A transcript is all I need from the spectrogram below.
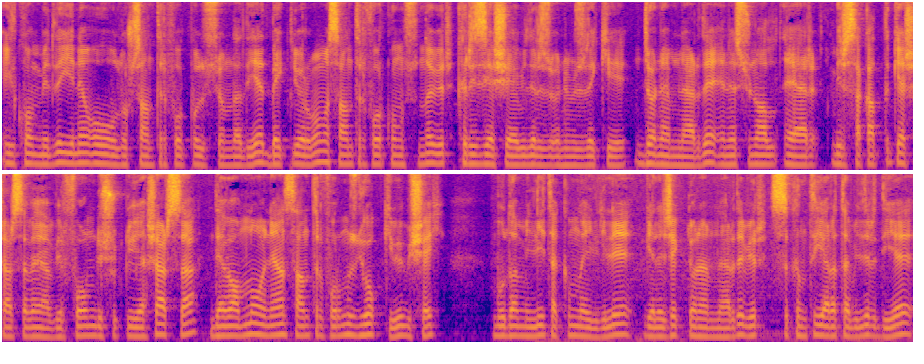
İlk 11'de yine o olur Santrfor pozisyonunda diye bekliyorum ama Santrfor konusunda bir kriz yaşayabiliriz önümüzdeki dönemlerde. Enes Ünal eğer bir sakatlık yaşarsa veya bir form düşüklüğü yaşarsa devamlı oynayan Santrfor'umuz yok gibi bir şey. Bu da milli takımla ilgili gelecek dönemlerde bir sıkıntı yaratabilir diye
